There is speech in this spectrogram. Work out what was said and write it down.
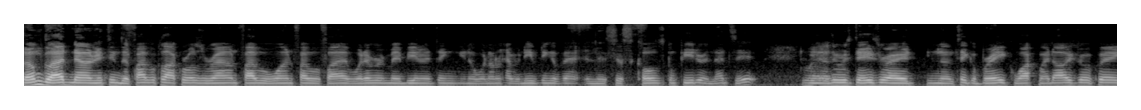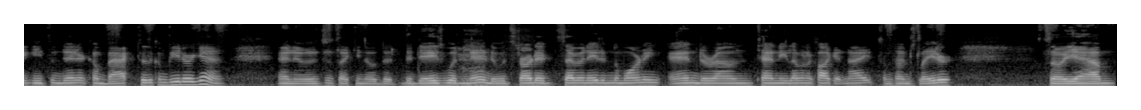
So I'm glad now. Anything that five o'clock rolls around, five o one, five o five, whatever it may be, or anything, you know, when I don't have an evening event and it's just Cole's computer and that's it. You know, there was days where I'd you know take a break, walk my dogs real quick, eat some dinner, come back to the computer again, and it was just like you know the the days wouldn't end. It would start at seven, eight in the morning, end around 10, 11 o'clock at night, sometimes later. So yeah, I'm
